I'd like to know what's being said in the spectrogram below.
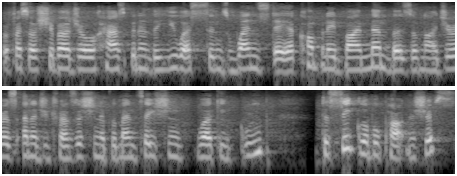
Professor Osinbajo has been in the U.S. since Wednesday, accompanied by members of Nigeria's Energy Transition Implementation Working Group to seek global partnerships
